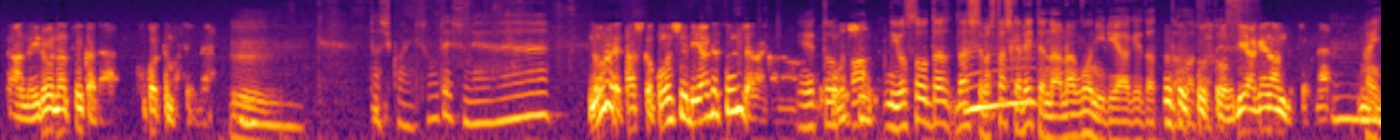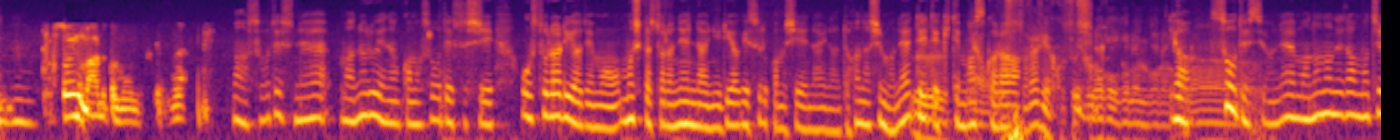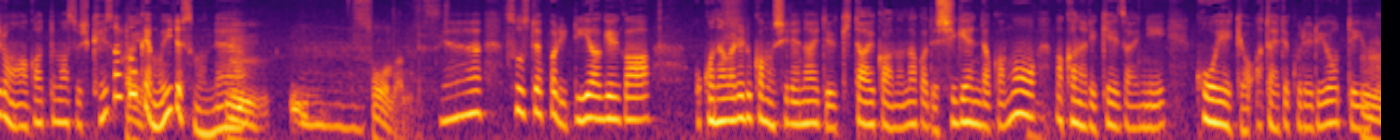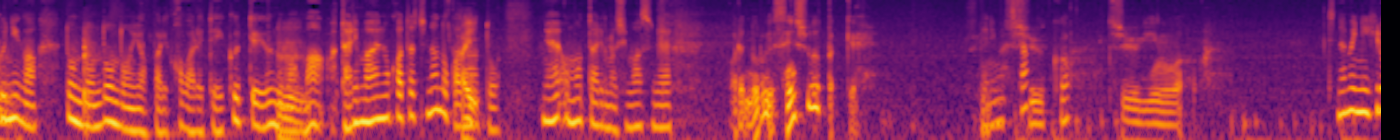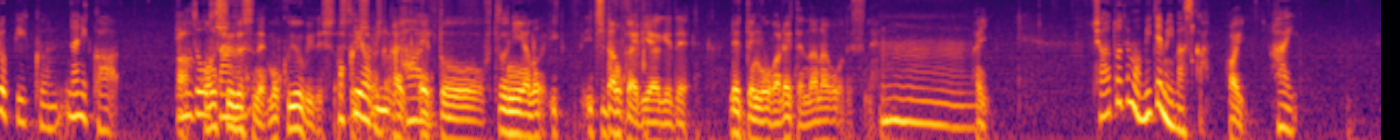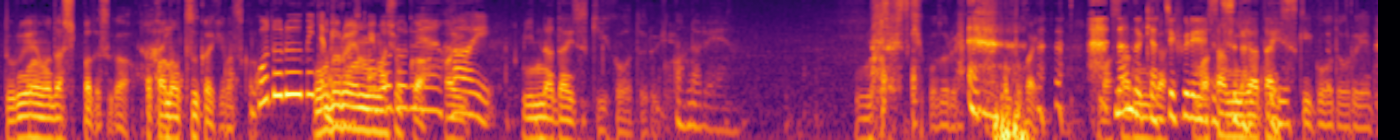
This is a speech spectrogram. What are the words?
あの、いろいろな通貨で起こってますよね。うん。確かにそうですね。ノルウェー確か今週利上げするんじゃないかな。えっ、と今週あ予想だ出してます。確か0.75に利上げだったそうはそうそう、ずです利上げなんですよね。うんはいうん。そういうのもあると思うんですけどね。まあそうですね、まあ、ノルウェーなんかもそうですし、オーストラリアでももしかしたら年内に利上げするかもしれないなんて話もね、出てきてますから。いやオースト、ラリアこそしなきゃいけないんじゃないいかな。や、そうですよね、物の値段もちろん上がってますし、経済統計もいいですもんね。うん、そうなんですよ。ね。そうするとやっぱり利上げが行われるかもしれないという期待感の中で資源高も、まあ、かなり経済に好影響を与えてくれるよっていう国がどんどんどんどんやっぱり買われていくっていうのは、うん。まあ当たり前の形なのかなと、ね思ったりもしますね。あれノルウェー先週だったっけ？先週か？中銀は。ちなみにヒロピー君何か今週ですね木曜日でした。木曜日。しました。はい。えっ、と普通にあのい1段階利上げで0.5が0.75ですね。はい。チャートでも見てみますか。はい。はい。ドル円は出しっぱですが他の通貨いきますか、5ドル見てみますか？5ドル円見ましょうか。5ドル円はい。はい。みんな大好き5ドル円。5ドル円。みんな大好き5ドル円。本当かい。何のキャッチフレーズまさみが大好き5ドル円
